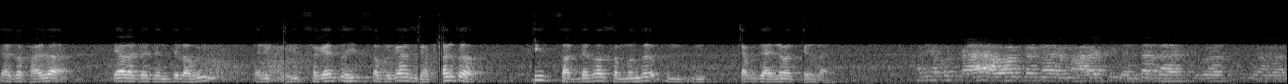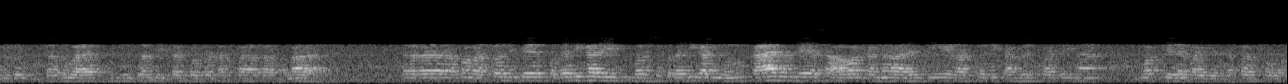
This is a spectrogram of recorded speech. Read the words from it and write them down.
त्याचा फायदा त्या राज्याच्या जनतेला होईल. आणि हित सगळ्यांचं ही सगळ्याच घटकांचं ही साधण्याचा संबंध त्या जाहीरनाम्यात केलेला आहे. आणि आपण काय आवाहन करणार आहे? महाराष्ट्राची जनताला किंवा चालू आहे. दुसरा तिसरा चौथा टप्पा आता होणार आहे. तर आपण राष्ट्रवादीचे पदाधिकारी वरिष्ठ पदाधिकारी म्हणून काय म्हणजे असं आवाहन करणार आहे की राष्ट्रवादी काँग्रेस पार्टीनं मत केलं पाहिजे कसा पवार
